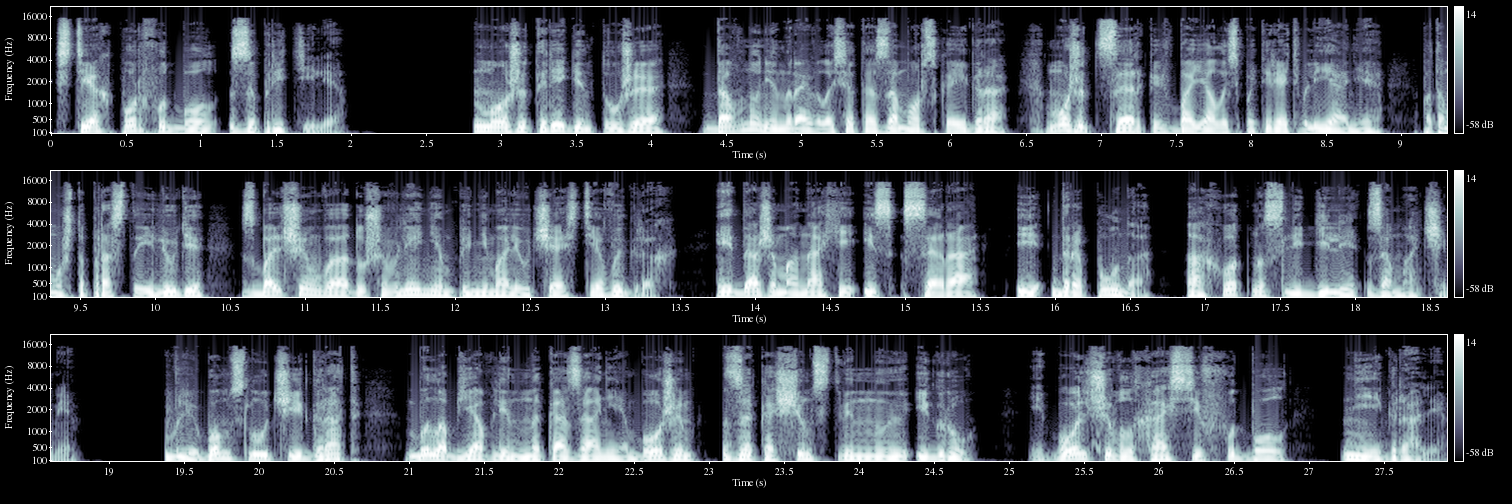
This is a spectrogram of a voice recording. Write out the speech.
С тех пор футбол запретили. Может, регенту уже давно не нравилась эта заморская игра, может, церковь боялась потерять влияние, потому что простые люди с большим воодушевлением принимали участие в играх, и даже монахи из Сера и Дрепуна охотно следили за матчами. В любом случае, град был объявлен наказанием Божьим за кощунственную игру, и больше в Лхасе в футбол не играли.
